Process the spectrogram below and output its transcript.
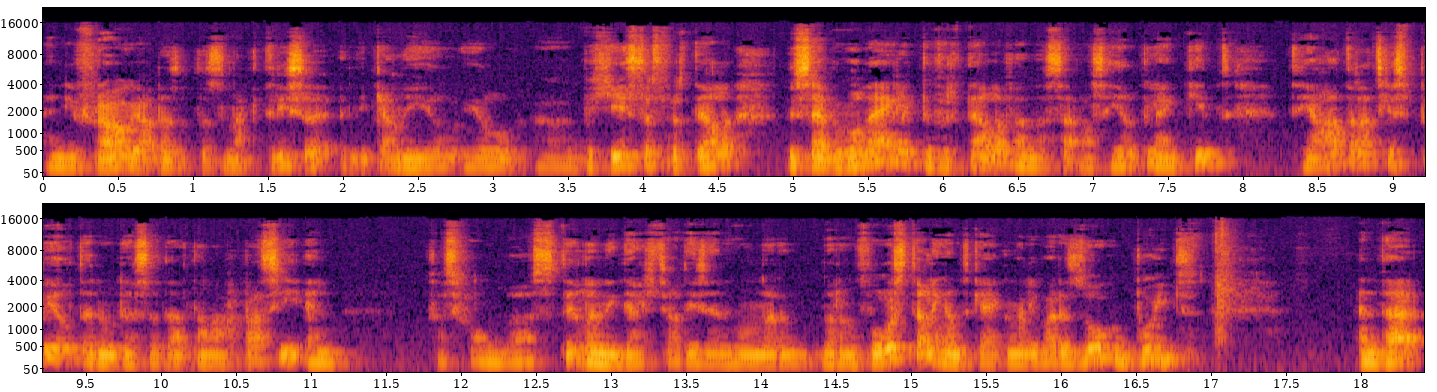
En die vrouw, ja, dat is, een actrice en die kan heel, heel uh, begeesterd vertellen. Dus zij begon eigenlijk te vertellen van dat ze als heel klein kind theater had gespeeld en hoe dat ze dat dan haar passie. En was gewoon muisstil. En ik dacht, ja, die zijn gewoon naar een, naar een voorstelling aan het kijken, maar die waren zo geboeid. En dat,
